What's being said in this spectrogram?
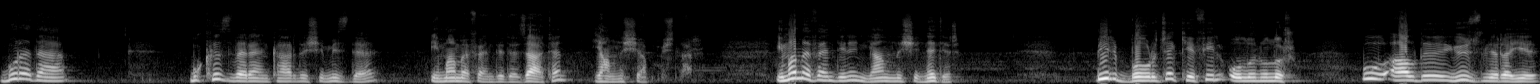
Burada bu kız veren kardeşimiz de İmam Efendi de zaten yanlış yapmışlar. İmam Efendi'nin yanlışı nedir? Bir borca kefil olunulur. Bu aldığı 100 lirayı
